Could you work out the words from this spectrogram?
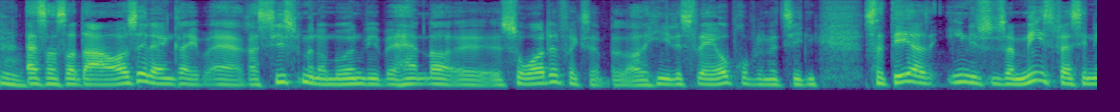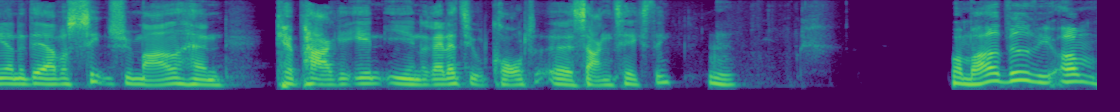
Mm. Altså, så der er også et angreb af racismen og måden, vi behandler øh, sorte, for eksempel, og hele slaveproblematikken. Så det, jeg egentlig synes er mest fascinerende, det er, hvor sindssygt meget han kan pakke ind i en relativt kort øh, sangtekst, ikke? Mm. Hvor meget ved vi om,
